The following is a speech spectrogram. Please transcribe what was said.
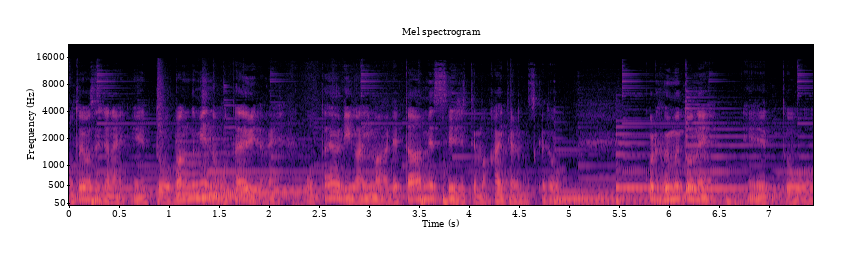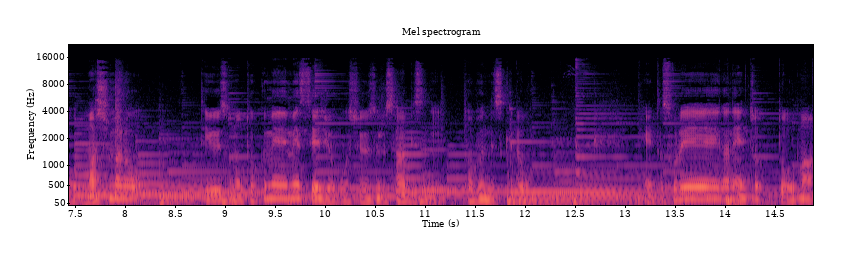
お問い合わせじゃない、えーと、番組へのお便りだね。お便りが今レターメッセージってまあ書いてあるんですけどこれ踏むとねえっ、ー、とマシュマロっていうその匿名メッセージを募集するサービスに飛ぶんですけど、えー、とそれがねちょっとま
